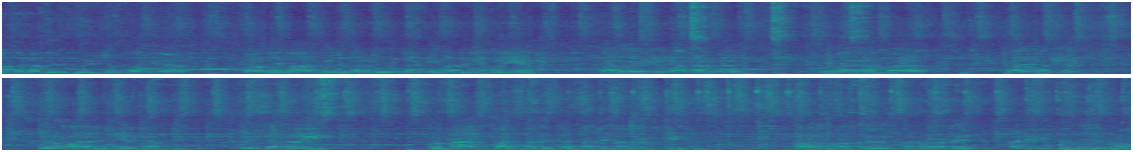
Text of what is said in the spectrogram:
ਦਸਾਂ ਦੇ ਵਿੱਚ ਇਹ ਜਿਹੜਾ ਬਾਬੇ ਨਾਨਕ ਦੇ ਘਰ ਦੇ ਵਿੱਚ ਕੇ ਹਾਜ਼ਰੀਆਂ ਭਰੀਆਂ ਸਭ ਦੇ ਕਿਰਪਾ ਕਰਨ ਸੇਵਾ ਕਰਨ ਦਾ ਬਲ ਬਖਸ਼ਣ ਗੁਰੂ ਮਹਾਰਾਜ ਮਿਹਰ ਕਰਨ ਇਸੇ ਤਰ੍ਹਾਂ ਗੁਰਨਾਥ ਪਾਤਸ਼ਾਹ ਦੇ ਚਰਨਾਂ ਦੇ ਨਾਲ ਜੁੜ ਕੇ ਬਹੁਤ ਬਹੁਤ ਧੰਨਵਾਦ ਸਾਡੇ ਗੁਰੂ ਜੀ ਤੋਂ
